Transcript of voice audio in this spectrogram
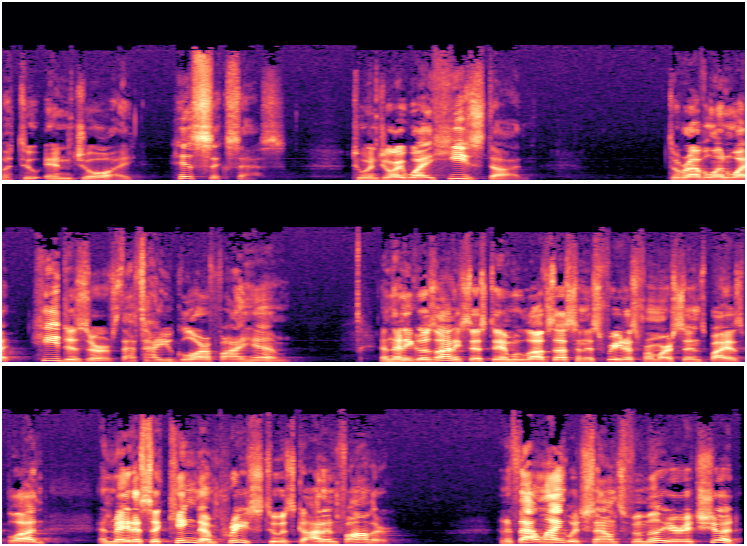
but to enjoy his success, to enjoy what he's done, to revel in what he deserves. That's how you glorify him. And then he goes on, he says, To him who loves us and has freed us from our sins by his blood and made us a kingdom, priest to his God and Father. And if that language sounds familiar, it should,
